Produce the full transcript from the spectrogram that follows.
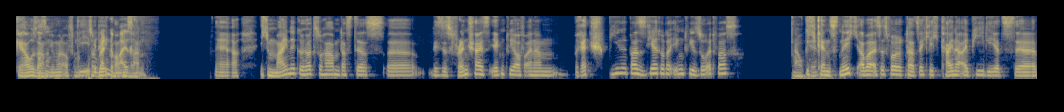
Grausam, So ein- wie man auf die so Idee kommen kann. Ja, ich meine gehört zu haben, dass das äh, dieses Franchise irgendwie auf einem Brettspiel basiert oder irgendwie so etwas. Ah, okay. Ich kenne es nicht, aber es ist wohl tatsächlich keine IP, die jetzt äh,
